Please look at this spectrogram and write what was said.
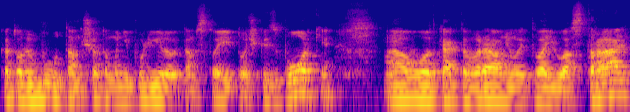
которые будут там что-то манипулировать там, с твоей точкой сборки, э, вот, как-то выравнивать твою астраль,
